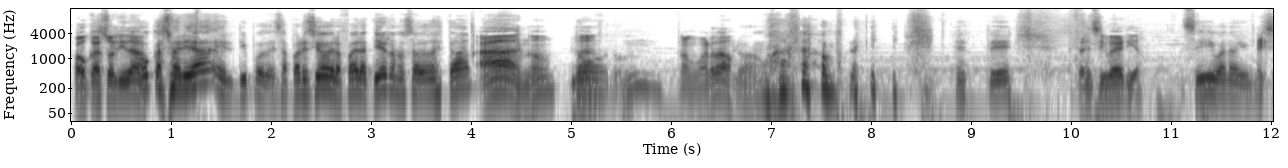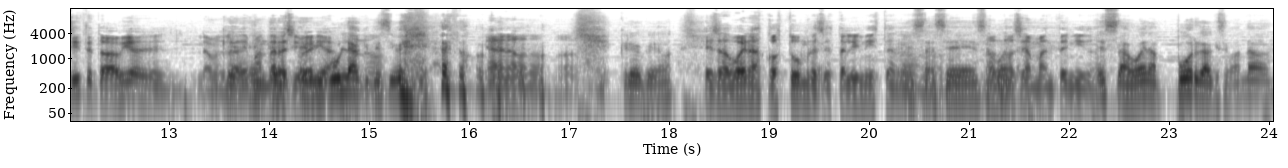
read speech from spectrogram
O casualidad. O casualidad, el tipo desapareció de la faz de la tierra, no sabe dónde está. Ah, ¿no? No, Ah, no. mm, lo han guardado. Lo han guardado por ahí. Este, Está en Siberia. Sí, bueno, y... ¿Existe todavía el- la, la de mandar el- a Siberia? El gulag ¿O no? de Siberia. no, Ya no, no, no. Creo que no. Esas buenas costumbres estalinistas no, Esa, sí, esa buena- se han mantenido. Esa buena purga que se mandaban.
